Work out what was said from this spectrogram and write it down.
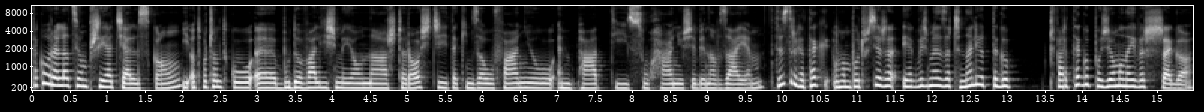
taką relacją przyjacielską i od początku e, budowaliśmy ją na szczerości, takim zaufaniu, empatii, słuchaniu siebie nawzajem. To jest trochę tak, mam poczucie, że jakbyśmy zaczynali od tego czwartego poziomu najwyższego,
